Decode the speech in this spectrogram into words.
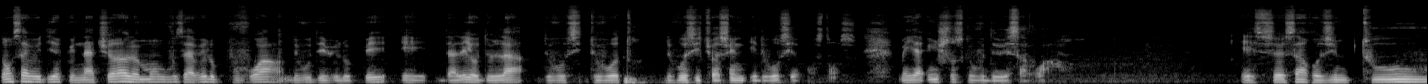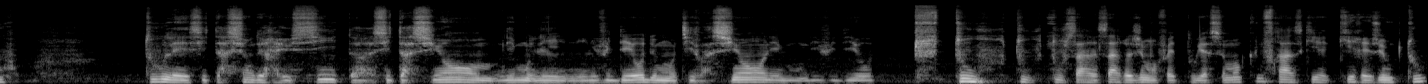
Donc ça veut dire que naturellement, vous avez le pouvoir de vous développer et d'aller au-delà de vos, de, votre, de vos situations et de vos circonstances. Mais il y a une chose que vous devez savoir. Et ce, ça résume tout, tous les citations de réussite, euh, citations, les, vidéos de motivation, les, les, vidéos, tout, tout, tout ça, ça résume en fait tout. Il y a seulement qu'une phrase qui, qui résume tout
